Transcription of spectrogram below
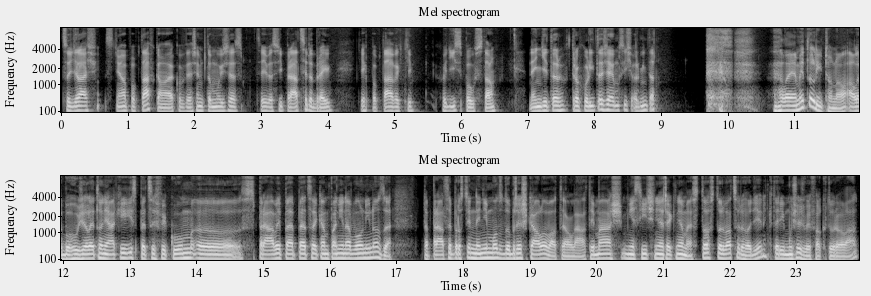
co děláš s těma poptávkama? Jako věřím tomu, že jsi ve své práci dobrý, těch poptávek ti chodí spousta. Není ti to trochu líto, že je musíš odmítat? Hele, je mi to líto, no, ale bohužel je to nějaký specifikum uh, zprávy PPC kampaní na volný noze ta práce prostě není moc dobře škálovatelná. Ty máš měsíčně, řekněme, 100-120 hodin, který můžeš vyfakturovat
